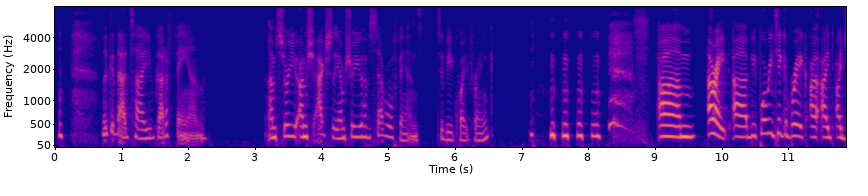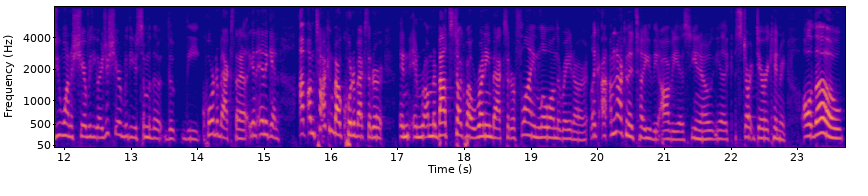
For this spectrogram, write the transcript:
look at that tie. You've got a fan. I'm sure you. I'm actually. I'm sure you have several fans. To be quite frank. um. All right. Uh, before we take a break, I, I, I do want to share with you. I just shared with you some of the the, the quarterbacks that I and, and again, I'm, I'm, talking about quarterbacks that are and, and I'm about to talk about running backs that are flying low on the radar. Like I, am not going to tell you the obvious. You know, like start Derrick Henry. Although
